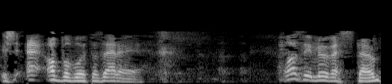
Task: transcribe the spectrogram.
És e, abba volt az ereje. Azért növeztem.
